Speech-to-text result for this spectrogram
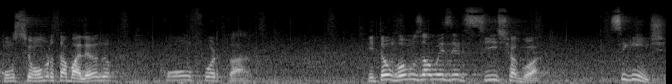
com o seu ombro trabalhando confortável. Então vamos ao exercício agora. Seguinte,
